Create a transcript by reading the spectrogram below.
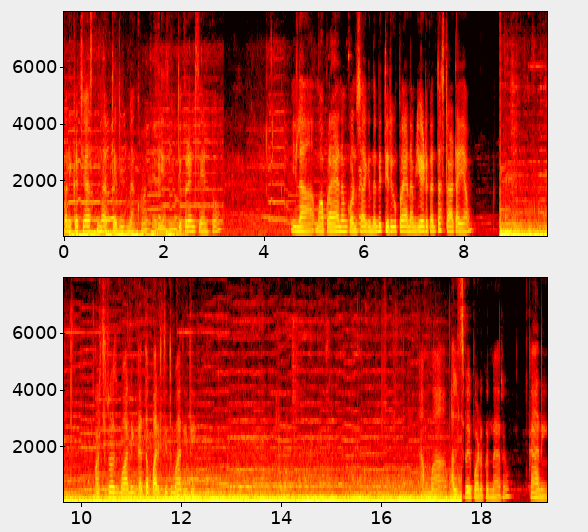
మరి ఇక్కడ చేస్తున్నారు తెలియదు నాకు. డిఫరెన్స్ ఏంటో. ఇలా మా ప్రయాణం కొనసాగిందండి. తిరుగు ప్రయాణం ఏడుకంతా స్టార్ట్ అయ్యాం. ఫస్ట్ రోజు మార్నింగ్ అంతా పరిస్థితి మారింది అమ్మ అలసిపోయి పడుకున్నారు. కానీ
